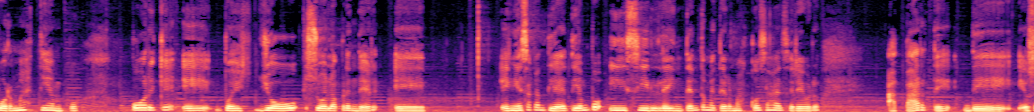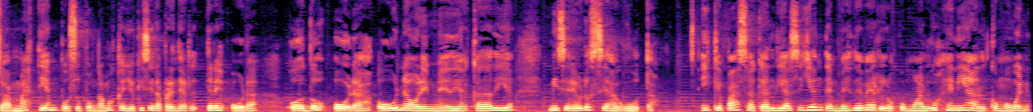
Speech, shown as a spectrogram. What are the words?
por más tiempo porque eh, pues yo suelo aprender eh, en esa cantidad de tiempo y si le intento meter más cosas al cerebro, aparte de, o sea, más tiempo, supongamos que yo quisiera aprender tres horas o dos horas o una hora y media cada día, mi cerebro se agota. ¿Y qué pasa? Que al día siguiente, en vez de verlo como algo genial, como bueno,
